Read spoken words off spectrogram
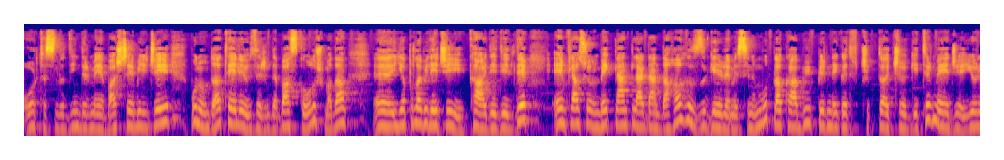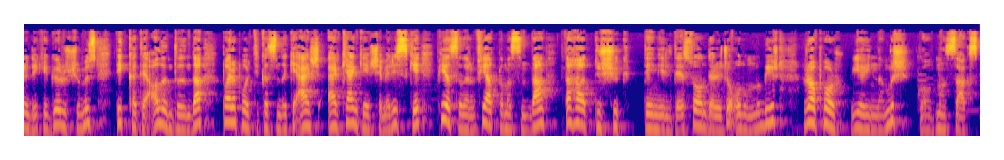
ortasında dindirmeye başlayabileceği, bunun da TL üzerinde baskı oluşmadan e, yapılabileceği kaydedildi. Enflasyonun beklentilerden daha hızlı gerilemesinin mutlaka büyük bir negatif çıktı açığı getirmeyeceği yönündeki görüşümüz dikkate alındığında para politikasındaki er, erken gevşeme riski piyasaların fiyatlamasından daha düşük denildi. Son derece olumlu bir rapor yayınlamış Goldman Sachs.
